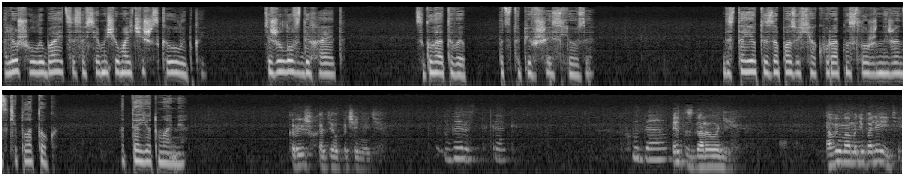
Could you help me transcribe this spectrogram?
Алёша улыбается совсем еще мальчишеской улыбкой. Тяжело вздыхает, сглатывая подступившие слезы. Достает из-за пазухи аккуратно сложенный женский платок. Отдает маме. Крышу хотел починить. Вырос как. Худал. Это с дороги. А вы, мама, не болеете?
